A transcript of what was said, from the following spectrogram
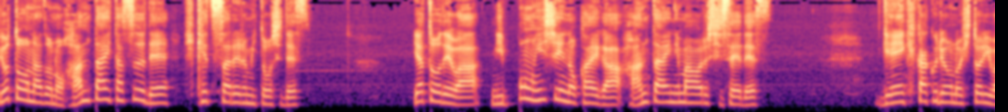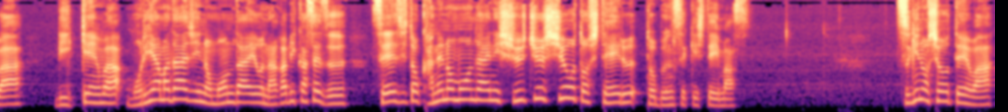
与党などの反対多数で否決される見通しです。野党では日本維新の会が反対に回る姿勢です。現役閣僚の一人は、立憲は森山大臣の問題を長引かせず、政治と金の問題に集中しようとしていると分析しています。次の焦点は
